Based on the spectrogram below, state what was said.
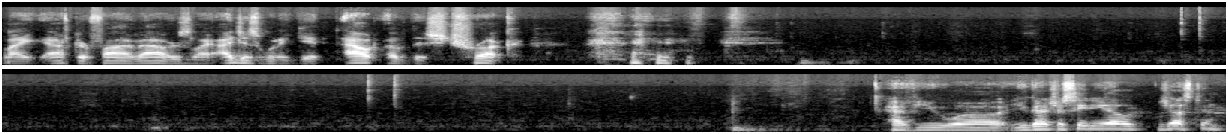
like after five hours, like I just want to get out of this truck. Have you uh you got your CDL, Justin?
